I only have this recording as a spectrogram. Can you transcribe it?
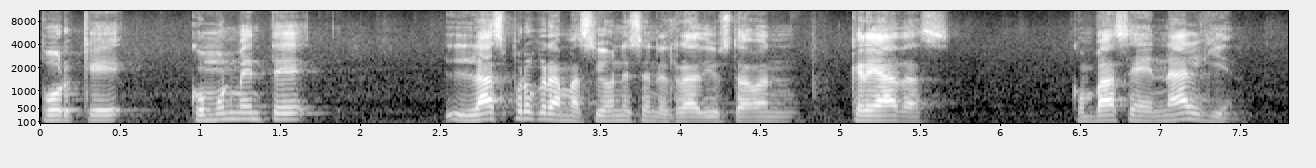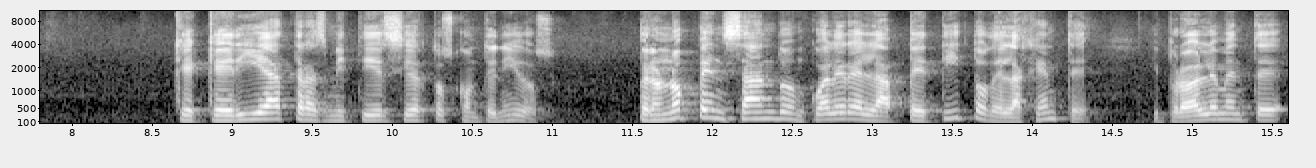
porque comúnmente las programaciones en el radio estaban creadas con base en alguien que quería transmitir ciertos contenidos, pero no pensando en cuál era el apetito de la gente. Y probablemente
